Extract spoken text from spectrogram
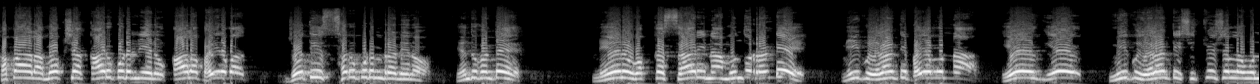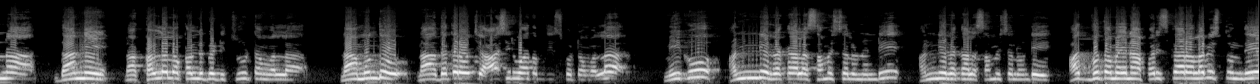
కపాల మోక్ష కారుకుడు నేను కాల భైరవ జ్యోతి స్వరూపుడురా నేను. ఎందుకంటే నేను ఒక్కసారి నా ముందు రండి మీకు ఎలాంటి భయం ఉన్నా ఏ ఏ మీకు ఎలాంటి సిచ్యువేషన్లో ఉన్నా దాన్ని నా కళ్ళలో కళ్ళు పెట్టి చూడటం వల్ల నా ముందు నా దగ్గర వచ్చి ఆశీర్వాదం తీసుకోవటం వల్ల మీకు అన్ని రకాల సమస్యల నుండి అన్ని రకాల సమస్యల నుండి అద్భుతమైన పరిష్కారం లభిస్తుంది.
